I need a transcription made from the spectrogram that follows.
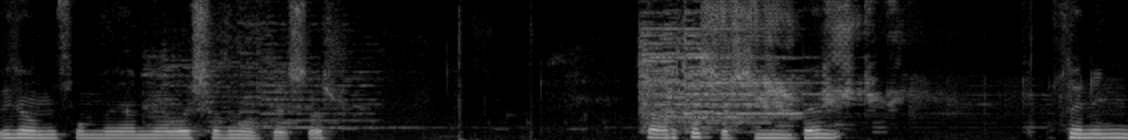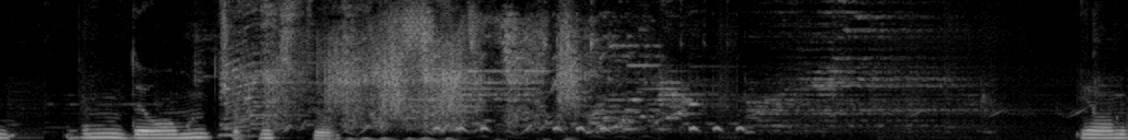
videonun sonuna gelmeye başladım arkadaşlar. Ya arkadaşlar şimdi ben senin bunun devamını çekmek istiyorum. Yani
